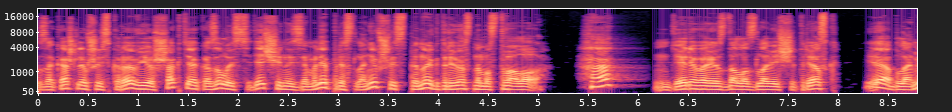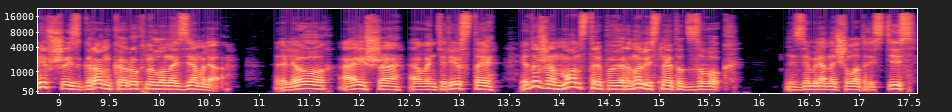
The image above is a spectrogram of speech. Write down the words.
Закашлявшись кровью, Шакти оказалась сидящей на земле, прислонившись спиной к древесному стволу. «Ха?» Дерево издало зловещий треск и, обломившись, громко рухнуло на землю. Лю, Айша, авантюристы и даже монстры повернулись на этот звук. Земля начала трястись,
